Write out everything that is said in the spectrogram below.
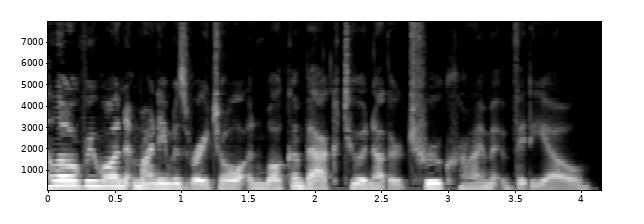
Hello everyone, my name is Rachel and welcome back to another true crime video.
